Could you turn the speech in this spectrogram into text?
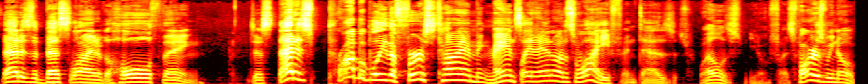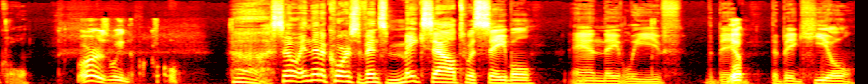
That is the best line of the whole thing. Just that is probably the first time McMahon's laid hand on his wife, and as well as you know, as far as we know, Cole. Or as we know, Cole. So, and then of course Vince makes out with Sable, and they leave the big, Yep. the big heel,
